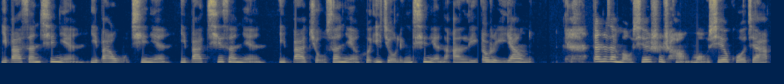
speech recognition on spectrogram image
1837年、1857年、1873年、1893年和1907年的案例，都是一样的。但是在某些市场、某些国家，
